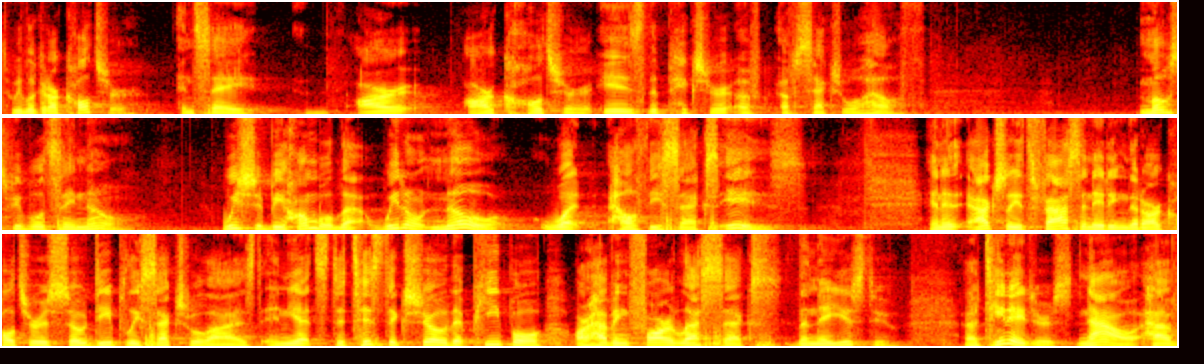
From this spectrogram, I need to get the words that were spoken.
Do we look at our culture and say our, our culture is the picture of, of sexual health? Most people would say no. We should be humbled that we don't know what healthy sex is. And it, actually, it's fascinating that our culture is so deeply sexualized, and yet statistics show that people are having far less sex than they used to. Uh, teenagers now have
